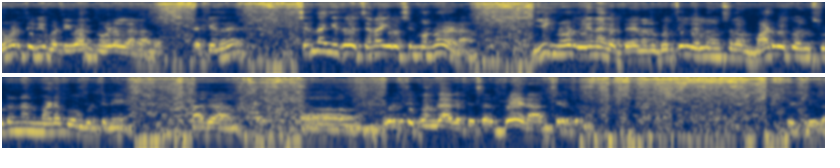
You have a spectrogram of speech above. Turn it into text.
ನೋಡ್ತೀನಿ, ಬಟ್ ಇವಾಗ ನೋಡಲ್ಲ ನಾನು. ಯಾಕೆಂದ್ರೆ ಚೆನ್ನಾಗಿದ್ರೆ ಚೆನ್ನಾಗಿರೋ ಸಿನಿಮಾ ನೋಡೋಣ. ಈಗ ನೋಡಿದ್ರೆ ಏನಾಗುತ್ತೆ? ನನಗೆ ಗೊತ್ತಿಲ್ಲ, ಎಲ್ಲ ಒಂದ್ಸಲ ಮಾಡ್ಬೇಕು ಅನ್ಸ್ಬಿಟ್ರೆ ನಾನು ಮಾಡಕ್ ಹೋಗ್ಬಿಡ್ತೀನಿ. ಆಗ ವೃತ್ತಿ ಭಂಗ ಆಗುತ್ತೆ ಸರ್, ಬೇಡ ಅಂತ ಹೇಳಿದ್ರು ಬಿಡ್ಲಿಲ್ಲ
